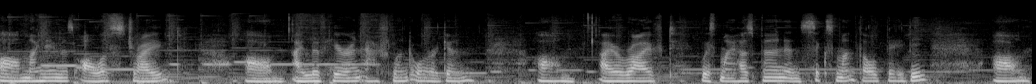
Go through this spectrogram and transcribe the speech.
Uh, my name is Olive Streit. Um, I live here in Ashland, Oregon. Um, I arrived with my husband and six-month-old baby um,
